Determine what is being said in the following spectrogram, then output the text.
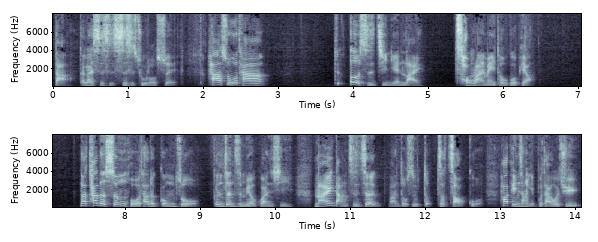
大，大概四十四十出头岁，他说他这二十几年来从来没投过票。那他的生活、他的工作跟政治没有关系，哪一党执政，反正都是都照过。他平常也不太会去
